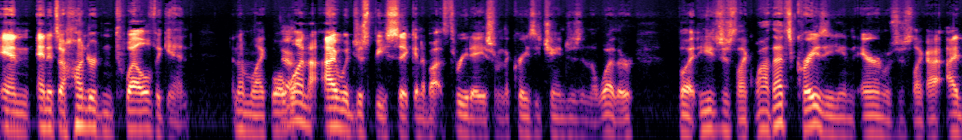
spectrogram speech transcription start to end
and and it's 112 again and i'm like well Yeah. one i would just be sick in about three days from the crazy changes in the weather but he's just like, wow, that's crazy. And Aaron was just like, I, I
